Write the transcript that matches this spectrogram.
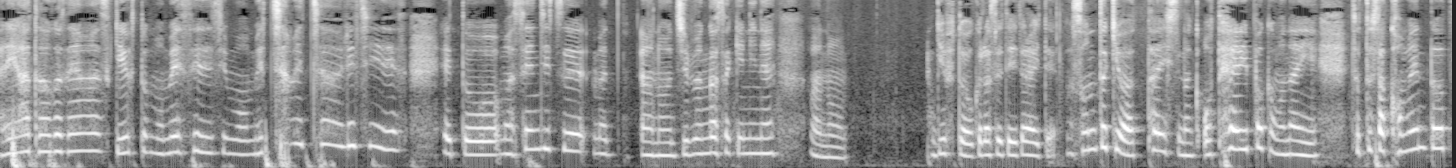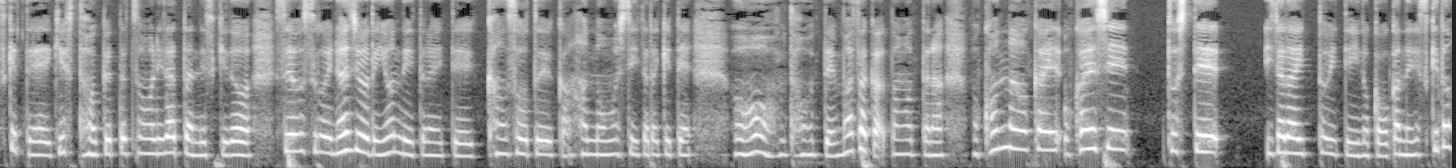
ありがとうございます。ギフトもメッセージもめちゃめちゃ嬉しいです。えっと、まあ、先日、まあ、あの、自分が先にね、あの、ギフトを送らせていただいて、その時は大してなんかお便りっぽくもない、ちょっとしたコメントをつけてギフトを送ったつもりだったんですけど、それをすごいラジオで読んでいただいて、感想というか反応もしていただけて、おおと思って、まさかと思ったら、もうこんなお返お返しとしていただいといていいのかわかんないですけど、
